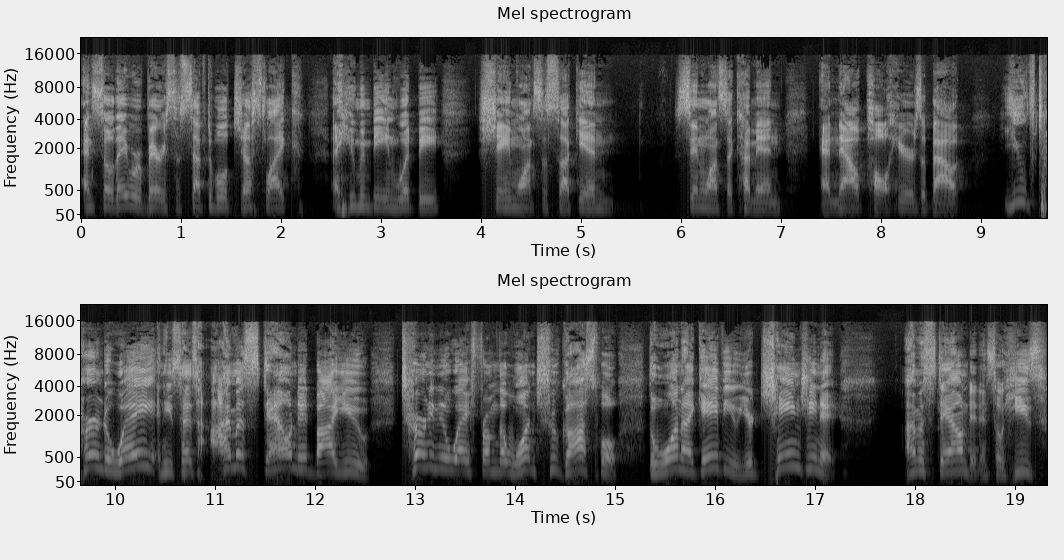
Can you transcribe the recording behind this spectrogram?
And so they were very susceptible, just like a human being would be. Shame wants to suck in, sin wants to come in. And now Paul hears about You've turned away, and he says, I'm astounded by you turning away from the one true gospel, the one I gave you. You're changing it. I'm astounded. And so he's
